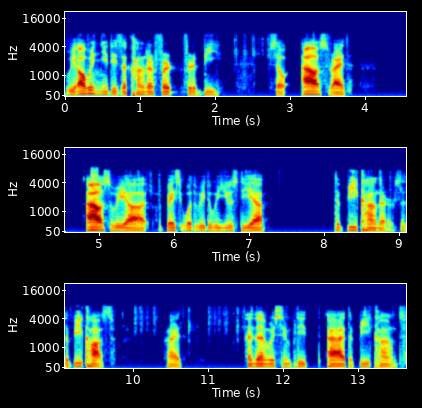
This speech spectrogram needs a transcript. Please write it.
We all we need is a counter for for the b. So else, right? Else we uh basically what do we do? We use the uh, the b counter, so the b cost, right? And then we simply add the b count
